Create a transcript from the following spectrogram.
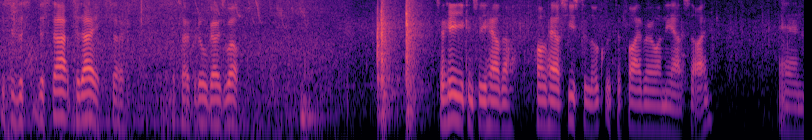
this is the, the start today. So let's hope it all goes well. So here you can see how the whole house used to look with the fibro on the outside. And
